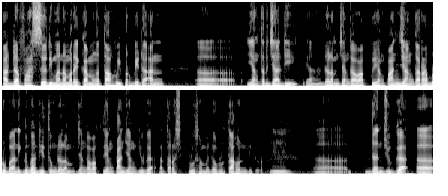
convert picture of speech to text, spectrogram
ada fase di mana mereka mengetahui perbedaan uh, yang terjadi ya dalam jangka waktu yang panjang karena perubahan iklim kan dihitung dalam jangka waktu yang panjang juga antara 10 sampai 20 tahun gitu loh. Hmm. Uh, dan juga uh,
